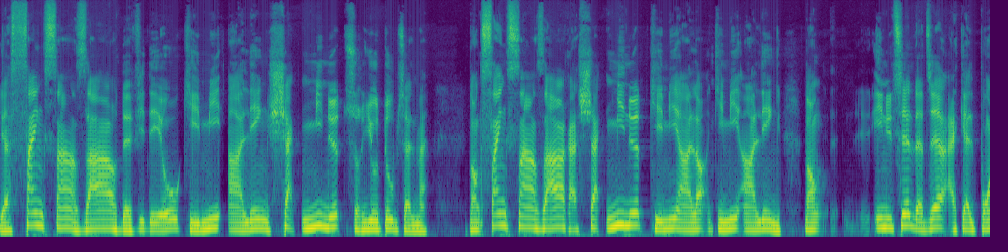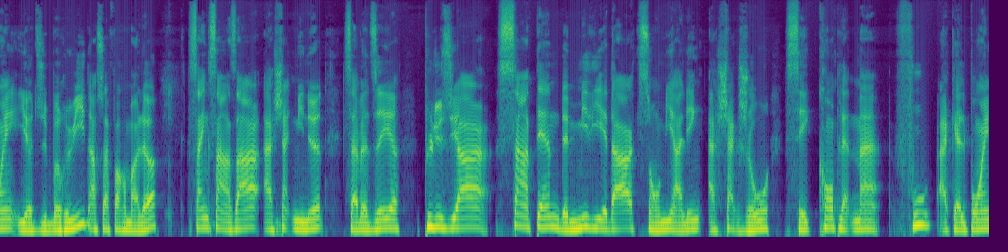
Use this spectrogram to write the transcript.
il y a 500 heures de vidéos qui est mis en ligne chaque minute sur YouTube seulement. Donc, 500 heures à chaque minute qui est mis en, qui est mis en ligne. Donc, inutile de dire à quel point il y a du bruit dans ce format-là. 500 heures à chaque minute, ça veut dire plusieurs centaines de milliers d'heures qui sont mis en ligne à chaque jour. C'est complètement fou à quel point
